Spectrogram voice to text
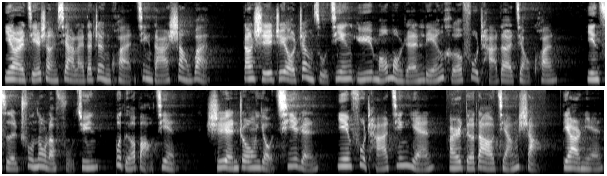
因而节省下来的赈款竟达上万。当时只有郑祖经与某某人联合复查的较宽，因此触怒了府军，不得保荐。十人中有七人。因复查精严而得到奖赏。第二年，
